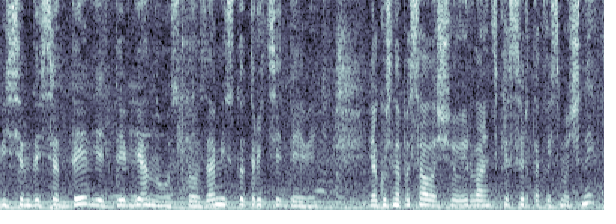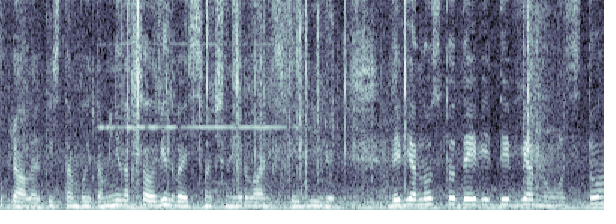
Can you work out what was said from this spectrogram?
89,90 замість 139. Якось написала, що ірландський сир такий смачний, купляла якийсь там вид. Мені написали, він весь смачний ірландський, вірю. 99,90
